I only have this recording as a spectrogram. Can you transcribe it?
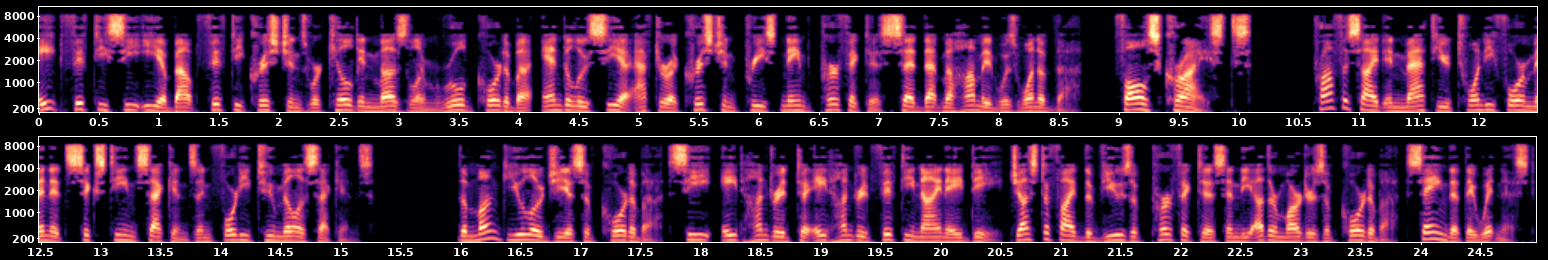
850 CE about 50 Christians were killed in Muslim-ruled Córdoba, Andalusia after a Christian priest named Perfectus said that Muhammad was one of the «false Christs» Prophesied in Matthew 24 minutes 16 seconds and 42 milliseconds. The monk Eulogius of Córdoba c. 800–859 AD justified the views of Perfectus and the other martyrs of Córdoba, saying that they witnessed,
